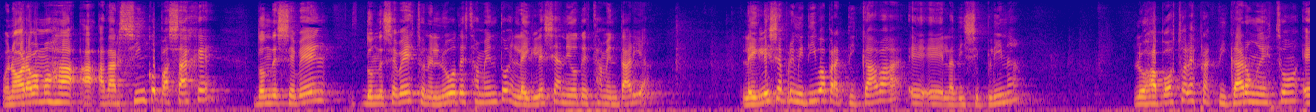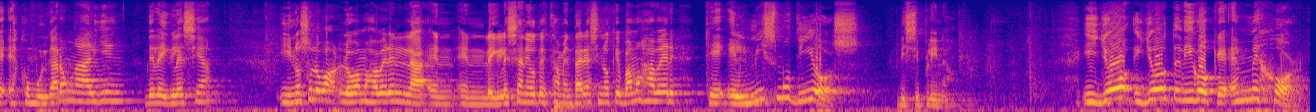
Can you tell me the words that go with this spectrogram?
Bueno, ahora vamos a, dar cinco pasajes donde se, ven, donde se ve esto en el Nuevo Testamento, en la iglesia neotestamentaria. La iglesia primitiva practicaba eh, la disciplina. Los apóstoles practicaron esto, excomulgaron a alguien de la iglesia. Y no solo lo vamos a ver en la, iglesia neotestamentaria, sino que vamos a ver que el mismo Dios disciplina. Y yo, y yo te digo que es mejor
